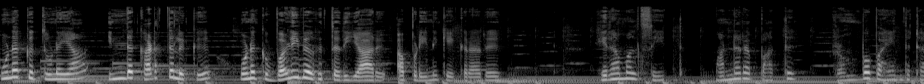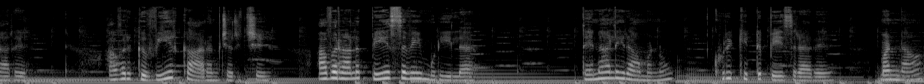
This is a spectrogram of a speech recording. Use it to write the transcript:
உனக்கு துணையா இந்த கடத்தலுக்கு உனக்கு வழிவகுத்தது யாரு? அப்படின்னு கேக்குறாரு. ஹிராமல் சேத் மன்னரை பார்த்து ரொம்ப பயந்துட்டாரு. அவருக்கு வேர்க்க ஆரம்பிச்சிருச்சு. அவரால் பேசவே முடியல. தெனாலிராமனும் குறுக்கிட்டு பேசுறாரு. மன்னா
